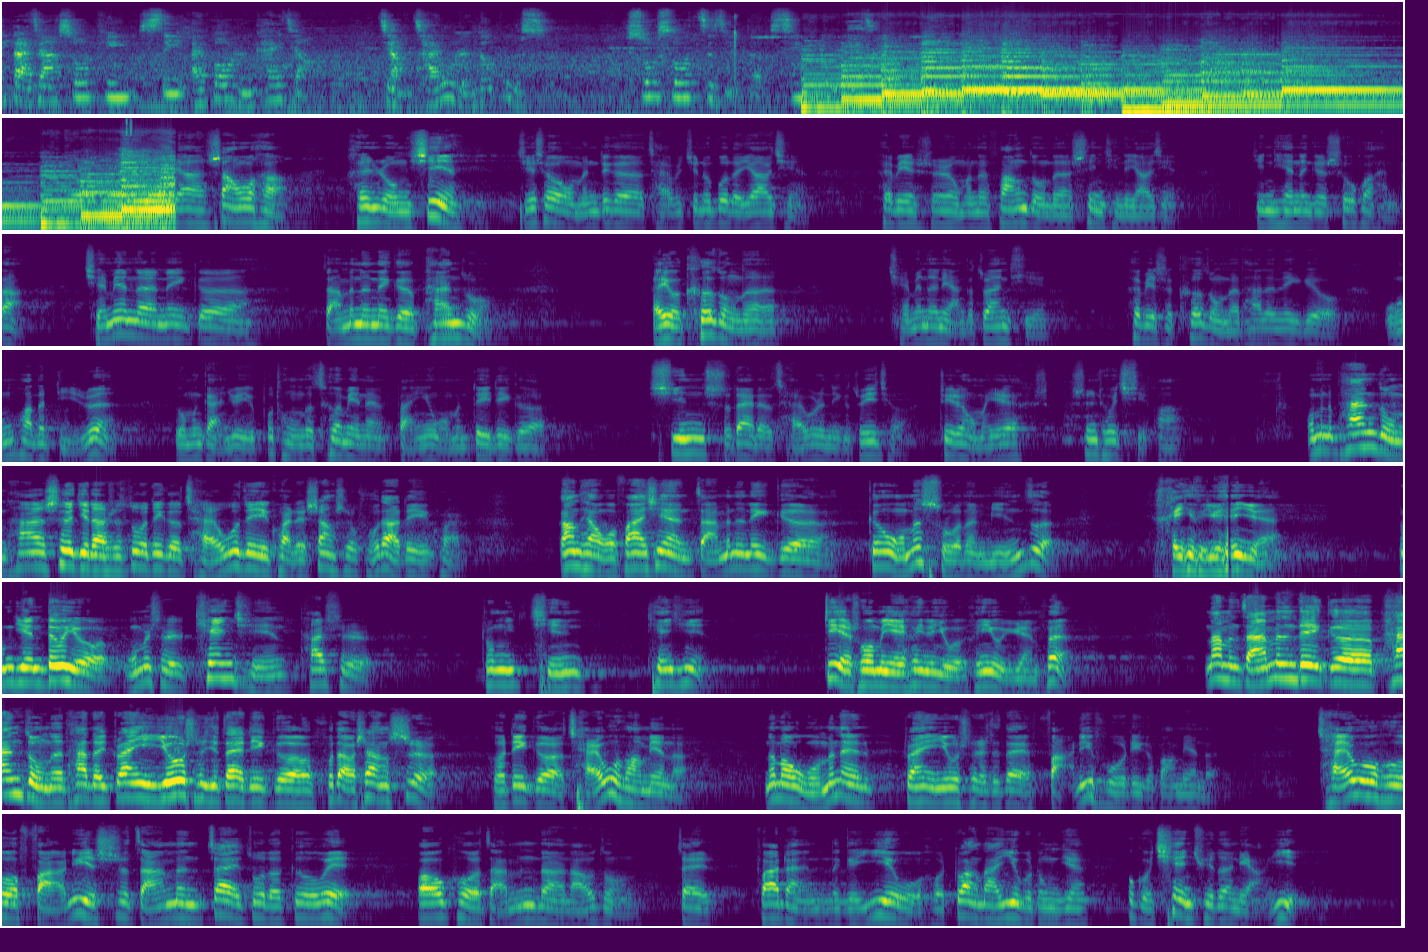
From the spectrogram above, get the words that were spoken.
迎大家收听 CFO 人开讲，讲财务人的故事，说说自己的心路历程。大家上午好，很荣幸接受我们这个财务俱乐部的邀请，特别是我们的方总的盛情的邀请，今天那个收获很大。前面的那个咱们的那个潘总，还有柯总的前面的两个专题。特别是柯总的他的那个文化的底蕴，给我们感觉有不同的侧面呢，反映我们对这个新时代的财务人的一个追求，这让我们也深受启发。我们的潘总他涉及的是做这个财务这一块的上市辅导这一块。刚才我发现咱们的那个跟我们所的名字很有渊源，中间都有我们是天晴，他是中晴天信。这也说明也很有很有缘分。那么咱们这个潘总呢，他的专业优势就在这个辅导上市和这个财务方面的。那么我们的专业优势是在法律服务这个方面的。财务和法律是咱们在座的各位，包括咱们的老总，在发展那个业务和壮大业务中间不可欠缺的两翼。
